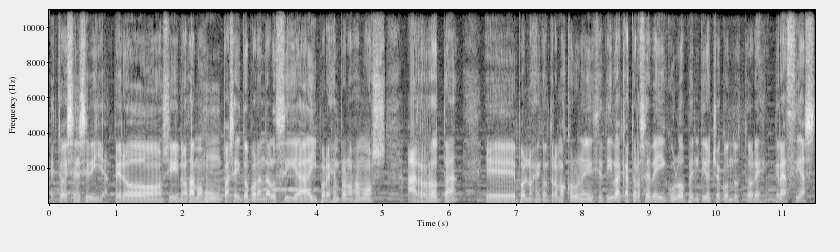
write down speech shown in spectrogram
Esto es en Sevilla, pero si nos damos un paseito por Andalucía y, por ejemplo, nos vamos a Rota, eh, pues nos encontramos con una iniciativa, 14 vehículos, 28 conductores, gracias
